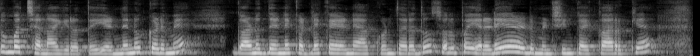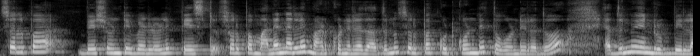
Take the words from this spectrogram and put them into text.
ತುಂಬ ಚೆನ್ನಾಗಿರುತ್ತೆ. ಎಣ್ಣೆನೂ ಕಡಿಮೆ ಗಾಣದ ಎಣ್ಣೆ, ಕಡಲೆಕಾಯಿ ಎಣ್ಣೆ ಹಾಕ್ಕೊಳ್ತಾ ಇರೋದು. ಸ್ವಲ್ಪ ಎರಡೇ ಎರಡು ಮೆಣಸಿನ್ಕಾಯಿ ಖಾರಕ್ಕೆ ಸ್ವಲ್ಪ ಬೇಶುಂಠಿ ಬೆಳ್ಳುಳ್ಳಿ ಪೇಸ್ಟ್ ಸ್ವಲ್ಪ ಮನೆಯಲ್ಲೇ ಮಾಡ್ಕೊಂಡಿರೋದು. ಅದನ್ನು ಸ್ವಲ್ಪ ಕುಟ್ಕೊಂಡೇ ತೊಗೊಂಡಿರೋದು. ಅದನ್ನು ಏನು ರುಬ್ಬಿಲ್ಲ.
